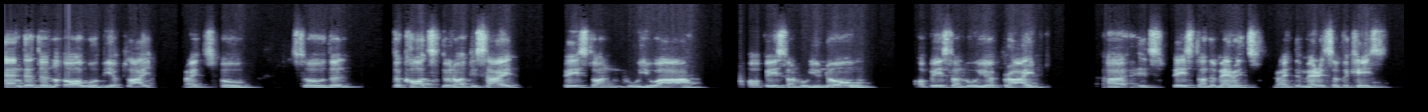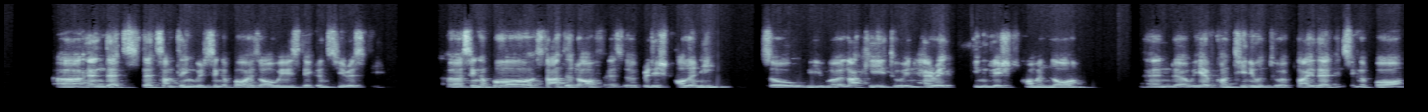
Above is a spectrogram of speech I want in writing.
and that the law will be applied, right? So, so the the courts do not decide based on who you are or based on who you know or based on who you have bribed. Uh, it's based on the merits, right? The merits of the case. Uh, and that's that's something which Singapore has always taken seriously. Uh, Singapore started off as a British colony, so we were lucky to inherit English common law, and uh, we have continued to apply that in Singapore.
